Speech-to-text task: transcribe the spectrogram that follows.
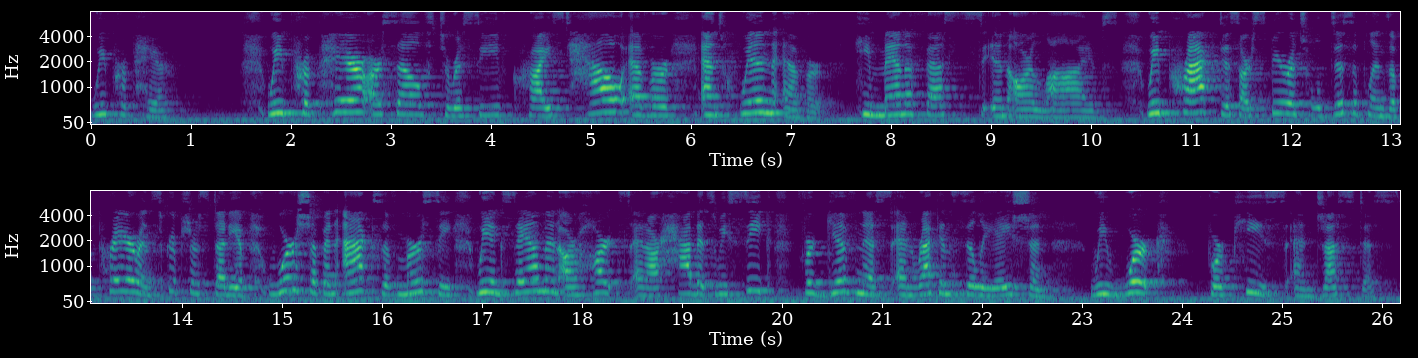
we prepare. We prepare ourselves to receive Christ however and whenever he manifests in our lives. We practice our spiritual disciplines of prayer and scripture study, of worship and acts of mercy. We examine our hearts and our habits. We seek forgiveness and reconciliation. We work for peace and justice.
